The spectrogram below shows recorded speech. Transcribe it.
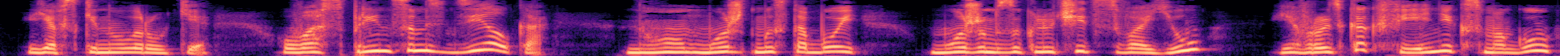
— я вскинула руки, — «у вас с принцем сделка, но, может, мы с тобой можем заключить свою? Я вроде как феникс могу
